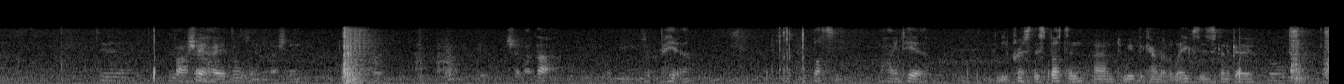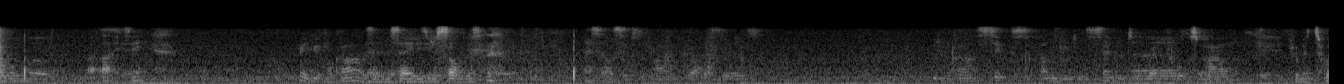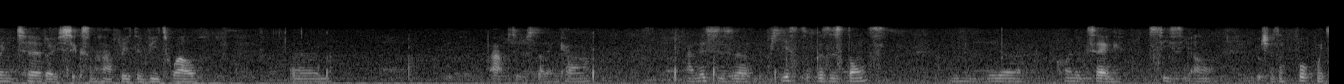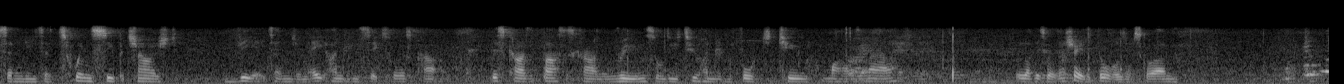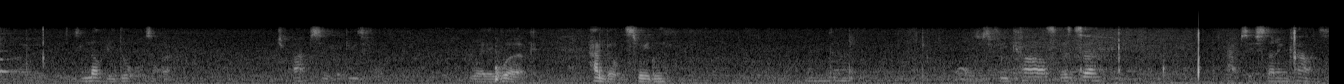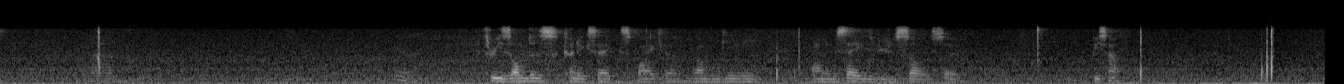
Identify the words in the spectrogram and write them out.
But I'll show you how it doors open actually. Shut like that. And you look up here, button behind here, and you press this button and move the camera out of the way because this is going to go like that, you see. Very beautiful car. This is a Mercedes, you just sold this. SL65 Drive Series. Beautiful car, 670 brake horsepower from a twin turbo 6.5 litre V12. Um, absolutely stunning car. And this is a pièce de résistance, the uh, Koenigsegg CCR, which has a 4.7 litre twin supercharged V8 engine, 806 horsepower. This car is the fastest car in the room. This will do 242 miles an hour. Love these I'll show you the doors. It's got um, these lovely doors on it, which are absolutely beautiful the way they work. Hand built in Sweden. And, uh, just a few cars, but uh, absolutely stunning cars. Um, yeah. Three Zondas, Koenigsegg, Spyker, Lamborghini, and a Mercedes we just sold. So, peace out.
